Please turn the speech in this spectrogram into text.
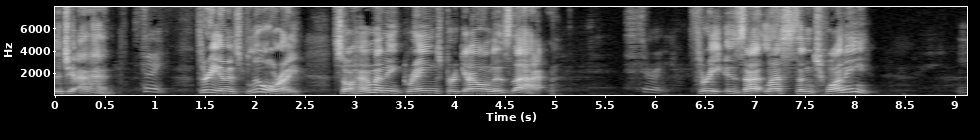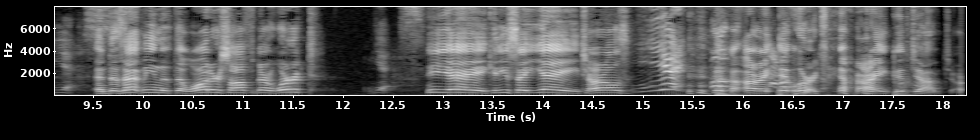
did you add? Three. Three, and it's blue already. So how many grains per gallon is that? Three. Three. Is that less than 20? Yes. And does that mean that the water softener worked? yes. Yay! Can you say yay, Charles? Yay! Oh, All right, it worked. All right, good job, Charles.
